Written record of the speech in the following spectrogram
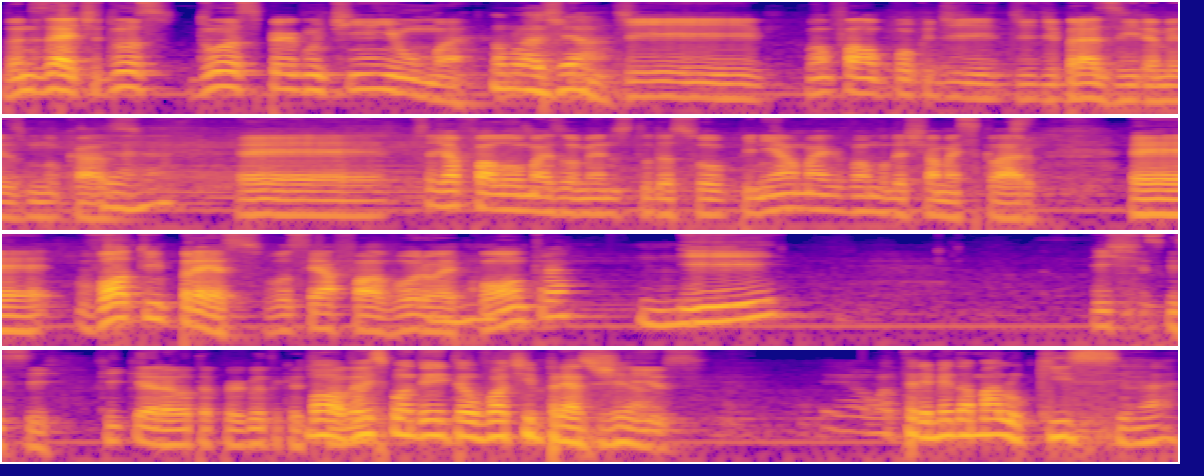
Donizete, duas, duas perguntinhas em uma. Vamos lá, Jean. De, vamos falar um pouco de, de, de Brasília mesmo, no caso. Uhum. É, você já falou mais ou menos tudo a sua opinião, mas vamos deixar mais claro. É, voto impresso, você é a favor ou é uhum. contra? Uhum. E. Ixi, esqueci. O que, que, era a outra pergunta que eu te Bom, falei? vou responder então o voto impresso, Jean. Isso. É uma tremenda maluquice, né?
